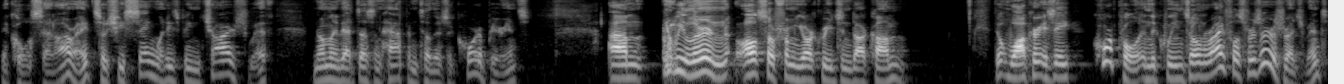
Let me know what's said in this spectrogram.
Nicolle said, All right, so she's saying what he's being charged with. Normally that doesn't happen until there's a court appearance. Um, we learn also from YorkRegion.com that Walker is a corporal in the Queen's Own Rifles Reserves Regiment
